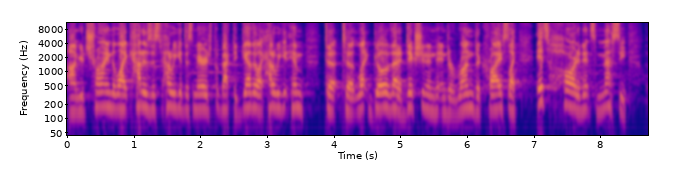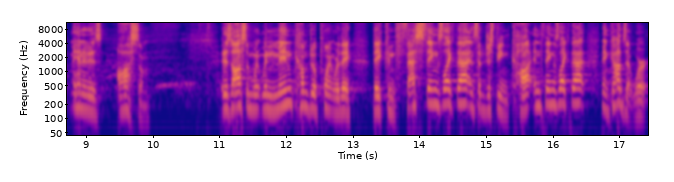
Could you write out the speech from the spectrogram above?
Um, you're trying to like, how does this, how do we get this marriage put back together? Like, how do we get him to, to let go of that addiction and, and to run to Christ? Like, it's hard and it's messy, but man, it is awesome. It is awesome when, when men come to a point where they, they confess things like that instead of just being caught in things like that. Man, God's at work.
